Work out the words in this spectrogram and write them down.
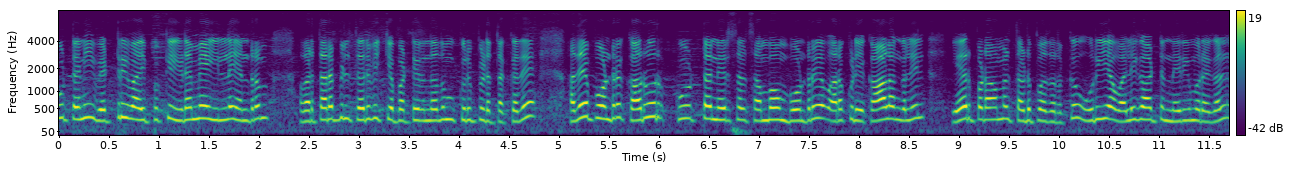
கூட்டணி வெற்றி வாய்ப்புக்கு இடமே இல்லை என்றும் அவர் தரப்பில் தெரிவிக்கப்பட்டிருந்ததும் குறிப்பிடத்தக்கது. அதே போன்று கரூர் கூட்ட நெரிசல் சம்பவம் போன்று வரக்கூடிய காலங்களில் ஏற்படாமல் தடுப்பதற்கு உரிய வழிகாட்டு நெறிமுறைகள்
